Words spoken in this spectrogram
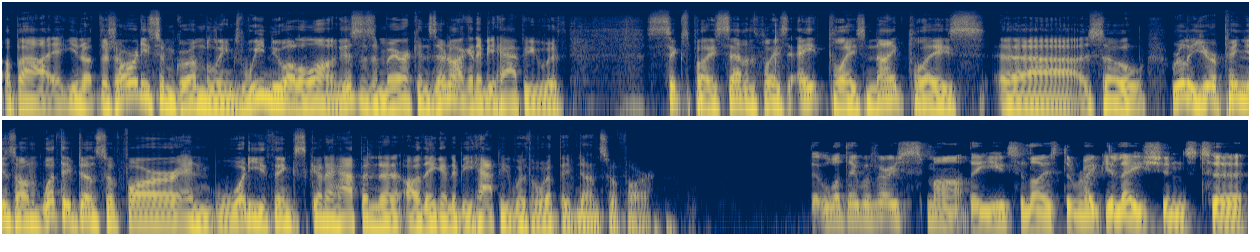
about, you know, there's already some grumblings. We knew all along. This is Americans. They're not going to be happy with sixth place, seventh place, eighth place, ninth place. Uh, so, really, your opinions on what they've done so far, and what do you think is going to happen? Are they going to be happy with what they've done so far? Well, they were very smart. They utilized the regulations to,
